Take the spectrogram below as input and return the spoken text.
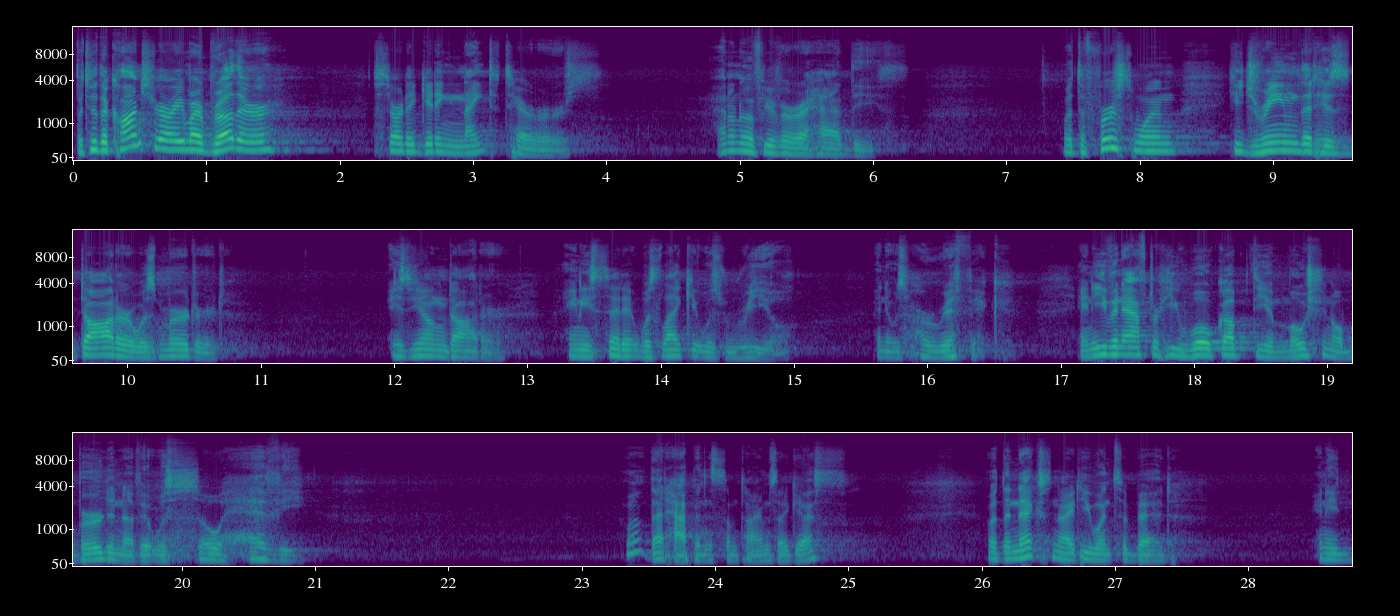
But to the contrary, my brother started getting night terrors. I don't know if you've ever had these. But the first one, he dreamed that his daughter was murdered, his young daughter. And he said it was like it was real and it was horrific. And even after he woke up, the emotional burden of it was so heavy. Well, that happens sometimes, I guess. But the next night he went to bed and he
